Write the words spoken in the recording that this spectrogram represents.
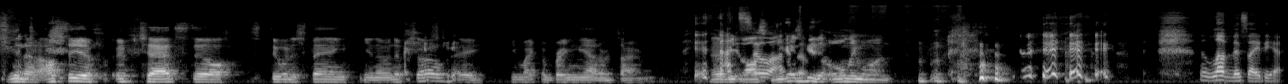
you know, I'll see if if Chad's still doing his thing, you know, and if so, hey, he might can bring me out of retirement. That'd be That's so awesome. You guys be the only one. I love this idea.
